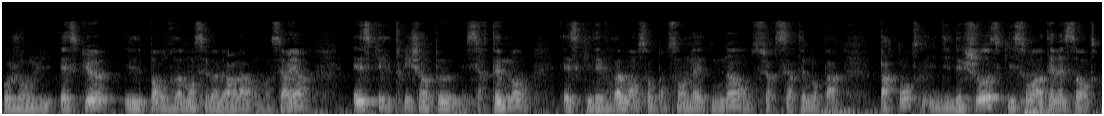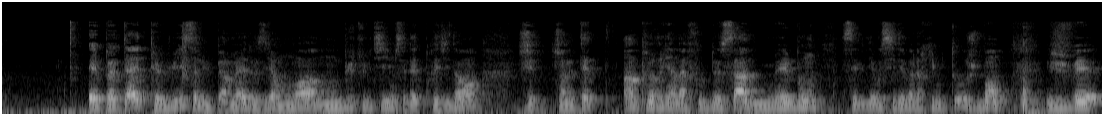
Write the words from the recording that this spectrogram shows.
aujourd'hui. Est-ce qu'il porte vraiment ces valeurs-là? On n'en sait rien. Est-ce qu'il triche un peu? Certainement. Est-ce qu'il est vraiment 100% net Non, certainement pas. Par contre, il dit des choses qui sont intéressantes. Et peut-être que lui, ça lui permet de se dire, moi, mon but ultime, c'est d'être président j'en ai, peut-être un peu rien à foutre de ça, mais bon, il y a aussi des valeurs qui me touchent. Bon, je vais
